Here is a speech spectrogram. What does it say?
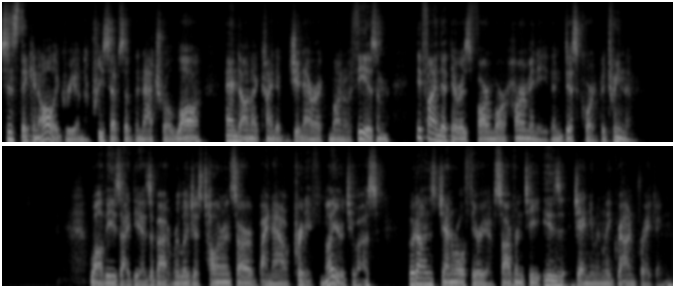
Since they can all agree on the precepts of the natural law and on a kind of generic monotheism, they find that there is far more harmony than discord between them. While these ideas about religious tolerance are by now pretty familiar to us, Bodin's general theory of sovereignty is genuinely groundbreaking.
